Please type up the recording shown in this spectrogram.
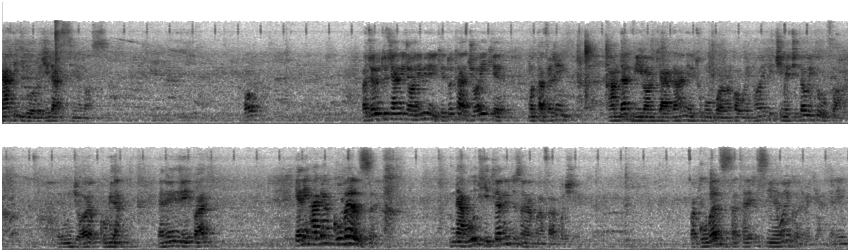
نقد ایدئولوژی در سینماست. خب؟ و جالب تو جنگ جهانی می‌دونید که دو تا جایی که متفقین عمدن ویران کردن یعنی تو بمباران ها و اینها یکی چینه چیتا و یکی اوفا یعنی اون جاها رو کوبیدن. یعنی باید یعنی اگر گوبلز نبود هیتلر نمی‌تونه موفق باشه. و گوبلز از طریق سینما این کارو یعنی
